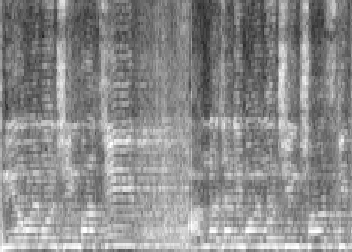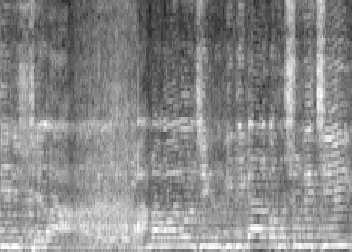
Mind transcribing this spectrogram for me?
প্রিয় ময়মনসিংহবাসী, আমরা জানি ময়মনসিংহ সংস্কৃতির জেলা। আমরা ময়মনসিংহ গীতিকার কথা শুনেছি,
